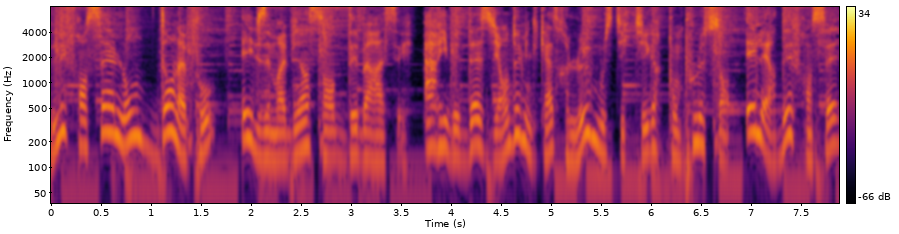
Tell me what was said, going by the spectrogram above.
Les Français l'ont dans la peau et ils aimeraient bien s'en débarrasser. Arrivé d'Asie en 2004, le moustique tigre pompe le sang et l'air des Français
